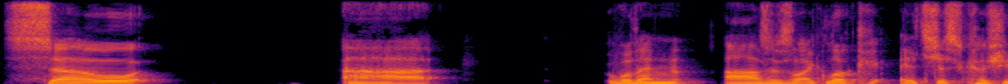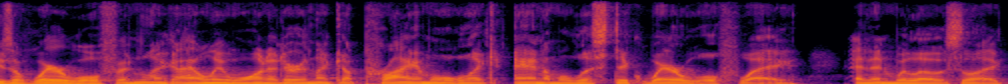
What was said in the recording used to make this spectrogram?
So, uh, well, then Oz is like, look, it's just because she's a werewolf, and like I only wanted her in like a primal, like animalistic werewolf way. And then Willow's like,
